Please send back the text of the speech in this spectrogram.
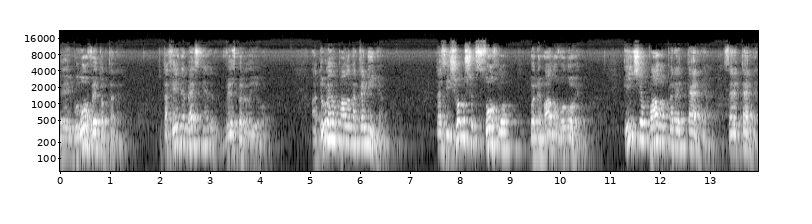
е, було витоптане. Птахи небесні визбирали його. А друге впало на каміння. Та зійшовши, всохло, бо не мало вологи. Інше впало перед терням, серед терня.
